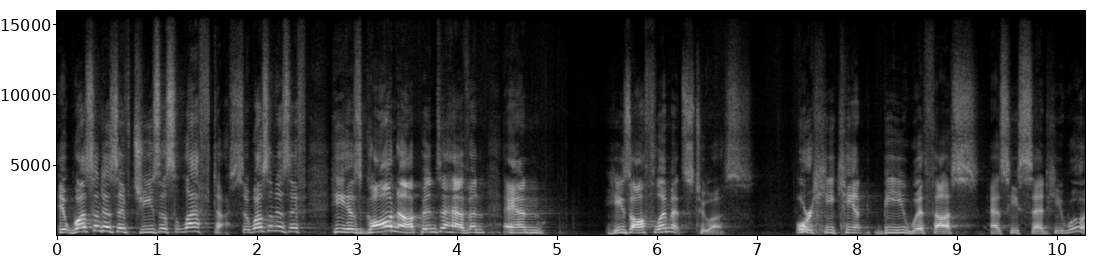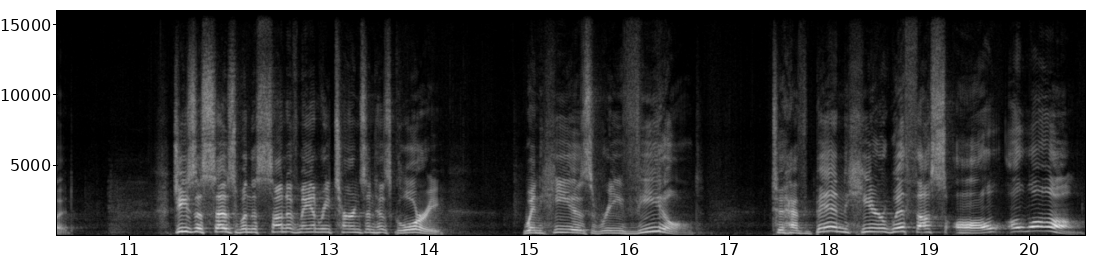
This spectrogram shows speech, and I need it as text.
it wasn't as if Jesus left us. It wasn't as if he has gone up into heaven and he's off limits to us or he can't be with us as he said he would. Jesus says, when the Son of Man returns in his glory, when he is revealed to have been here with us all along,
